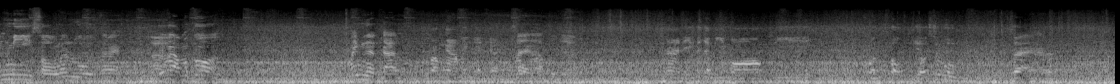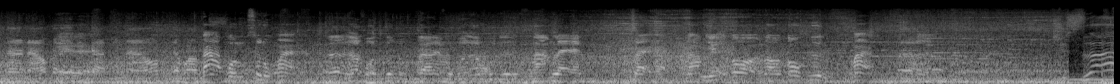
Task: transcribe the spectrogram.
มันมันมีสองฤดูใช่ไหมแต่ว่ามันก็ไม่เหมือนกัน ความงามไม่เหมือนกันใช่ครับตรงเนี้ยหน้านี้ก็จะมีหมอกมีฝนตกเขียวชุ่มใช่ครับหน้าหนาวก็เลยอากาศหนาว แต่ว่าหน้าฝนสนุกมากเออหน้าฝนก็หนุกได้ผมว่าหน้าฝนเนี่ยน้ำแรงใช่ครับน้ำเยอะก็เราโตขึ้นมากเออ Just like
